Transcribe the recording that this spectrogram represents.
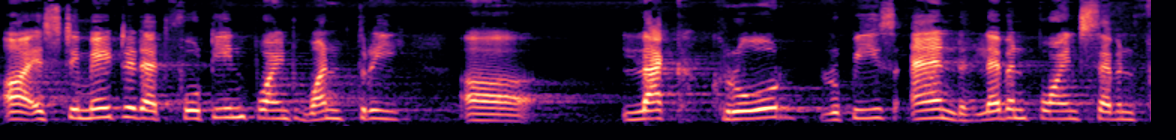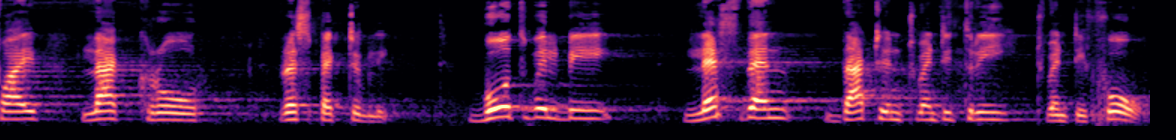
are estimated at 14.13 uh, lakh crore rupees and 11.75 lakh crore respectively. Both will be less than that in 23 24.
